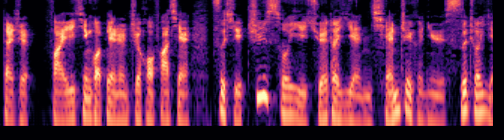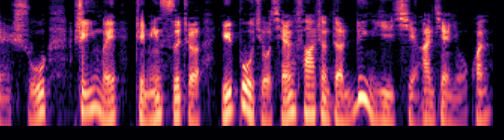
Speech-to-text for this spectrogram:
但是法医经过辨认之后，发现自己之所以觉得眼前这个女死者眼熟，是因为这名死者与不久前发生的另一起案件有关。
